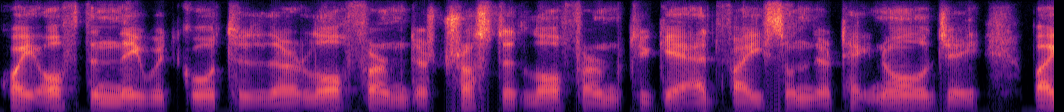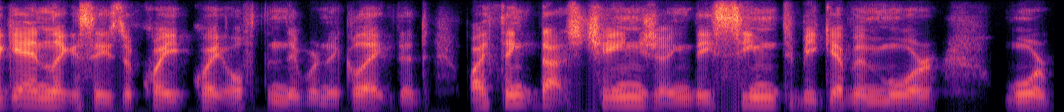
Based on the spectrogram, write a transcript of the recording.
quite often they would go to their law firm, their trusted law firm, to get advice on their technology. But again, like I say, so quite quite often they were neglected. But I think that's changing. They seem to be given more more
